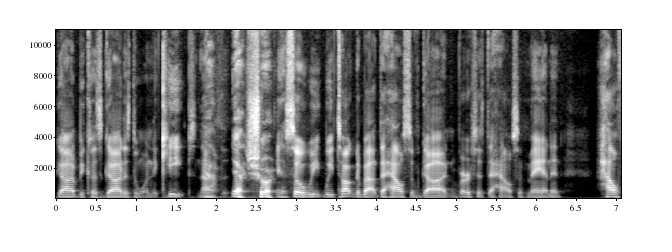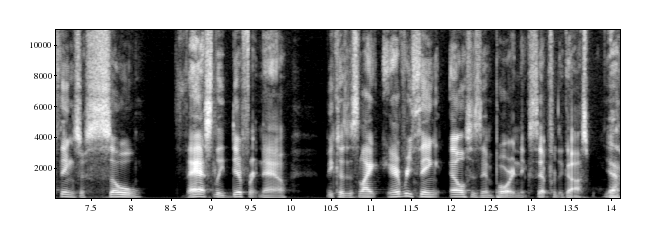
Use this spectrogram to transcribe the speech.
God because God is the one that keeps, not yeah. the, Yeah, sure. and so we, we talked about the house of God versus the house of man and how things are so vastly different now because it's like everything else is important except for the gospel. Yeah.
